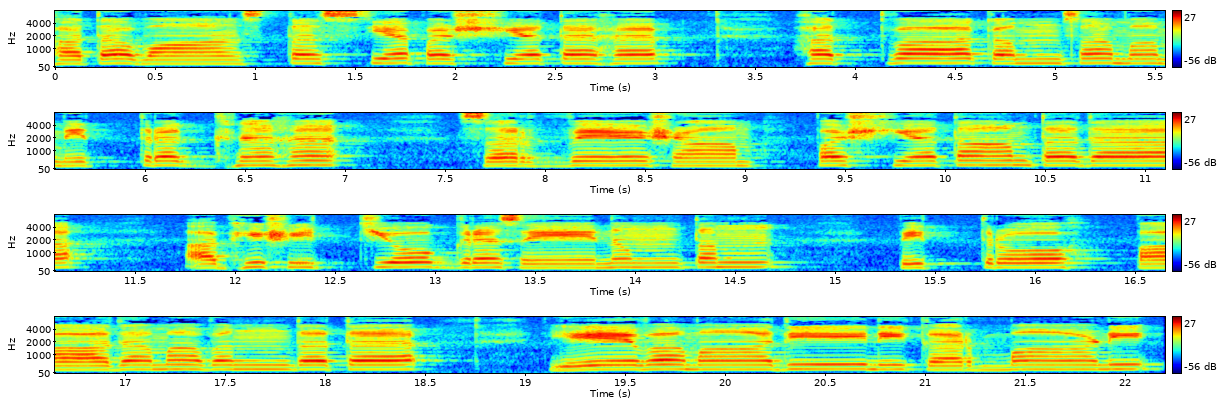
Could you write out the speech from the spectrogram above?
हतवांस्तस्य पश्यतः हत्वा कंसममित्रघ्नः सर्वेषां पश्यतां तदा अभिषिच्योग्रसेनं तं पित्रोः पादमवन्दत एवमादीनि कर्माणि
